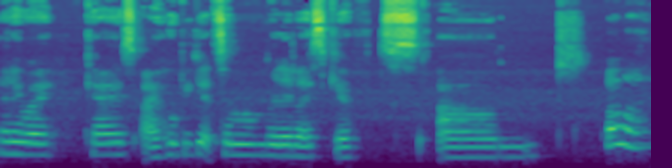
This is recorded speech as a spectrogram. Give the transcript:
Anyway, guys, I hope you get some really nice gifts, and bye-bye.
